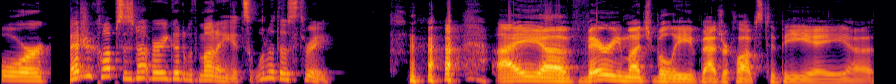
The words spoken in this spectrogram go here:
or Badgerclops is not very good with money. It's one of those three. i uh, very much believe badgerclops to be a uh,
